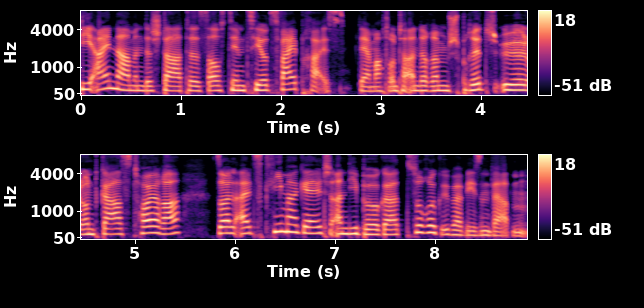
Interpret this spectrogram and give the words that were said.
Die Einnahmen des Staates aus dem CO2-Preis, der macht unter anderem Sprit, Öl und Gas teurer, soll als Klimageld an die Bürger zurücküberwiesen werden.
